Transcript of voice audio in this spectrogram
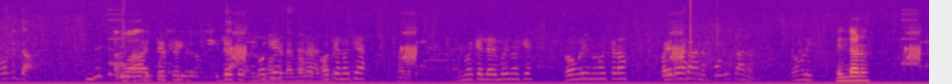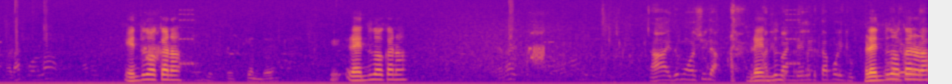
നോക്കിയേ എല്ലാരും പോയി നോക്കിയേ. ഒന്ന് നോക്കിയടാ. എന്താണ്? എന്ത് നോക്കാനാ? എടാ, എന്ത് നോക്കാനാ? ആ ഇത് മോശമില്ല. എടാ, എന്ത് നോക്കാനാടാ?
